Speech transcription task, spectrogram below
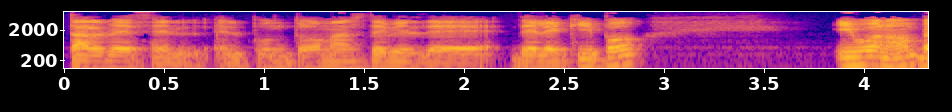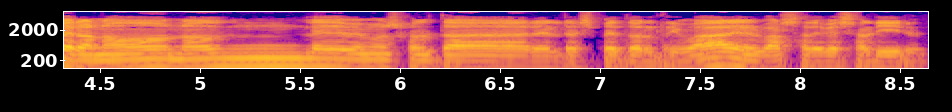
tal vez el, punto más débil del equipo. Y bueno, pero no, no le debemos faltar el respeto al rival, el Barça debe salir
